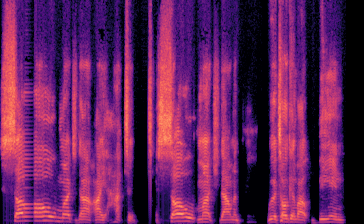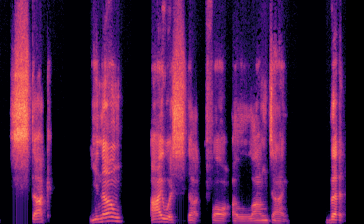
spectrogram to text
so much down. I had to, so much down. And we were talking about being stuck. You know, I was stuck for a long time, but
